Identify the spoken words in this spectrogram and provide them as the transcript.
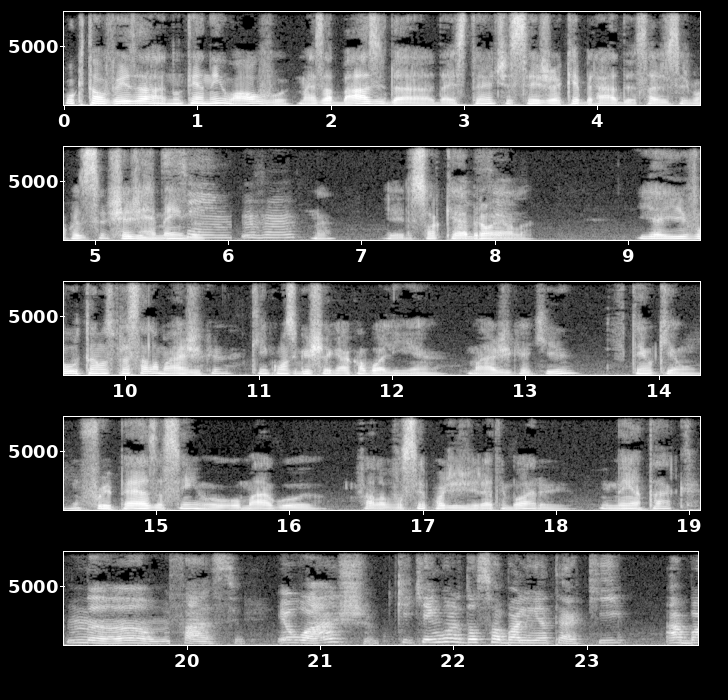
Ou que talvez a- não tenha nem o alvo, mas a base da, da estante seja quebrada, sabe? Seja uma coisa cheia de remendo. Sim. Uhum. E aí eles só quebram ser. ela. E aí voltamos pra sala mágica. Quem conseguiu chegar com a bolinha mágica aqui tem o quê? Um, um free pass assim? O, o mago fala, você pode ir direto embora? E nem ataca? Não, fácil. Eu acho que quem guardou sua bolinha até aqui. Bo...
